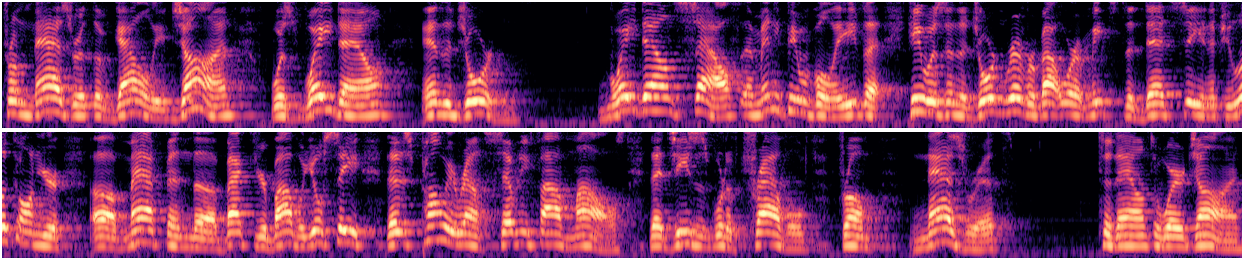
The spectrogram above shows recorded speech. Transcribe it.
from Nazareth of Galilee. John was way down in the Jordan, way down south, and many people believe that he was in the Jordan River about where it meets the Dead Sea. And if you look on your uh, map in the back of your Bible, you'll see that it's probably around 75 miles that Jesus would have traveled from Nazareth to down to where John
